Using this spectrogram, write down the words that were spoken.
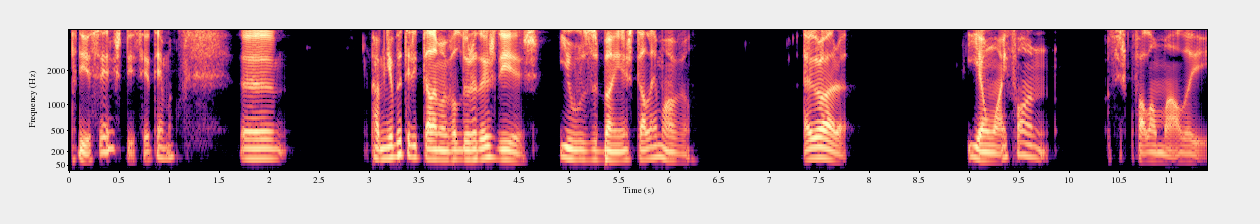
Podia ser, isto podia ser tema. Uh, a minha bateria de telemóvel dura dois dias e eu uso bem este telemóvel. Agora, e é um iPhone. Vocês que falam mal aí,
